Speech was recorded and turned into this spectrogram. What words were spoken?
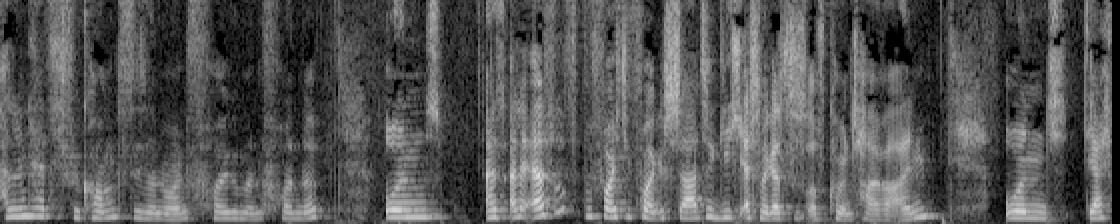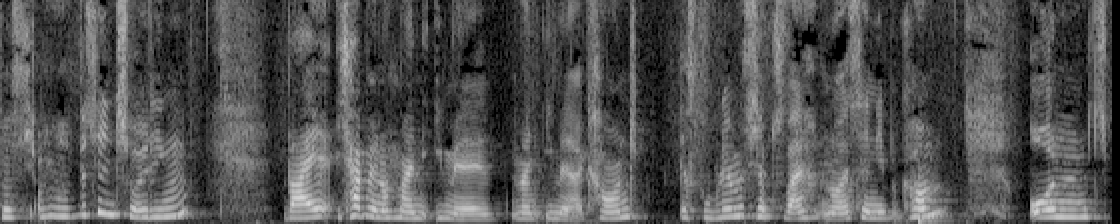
Hallo und herzlich willkommen zu dieser neuen Folge, meine Freunde. Und als allererstes, bevor ich die Folge starte, gehe ich erstmal ganz kurz auf Kommentare ein. Und ja, ich muss mich auch noch ein bisschen entschuldigen, weil ich habe ja noch meine E-Mail, meinen E-Mail-Account. Das Problem ist, ich habe ein neues Handy bekommen und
